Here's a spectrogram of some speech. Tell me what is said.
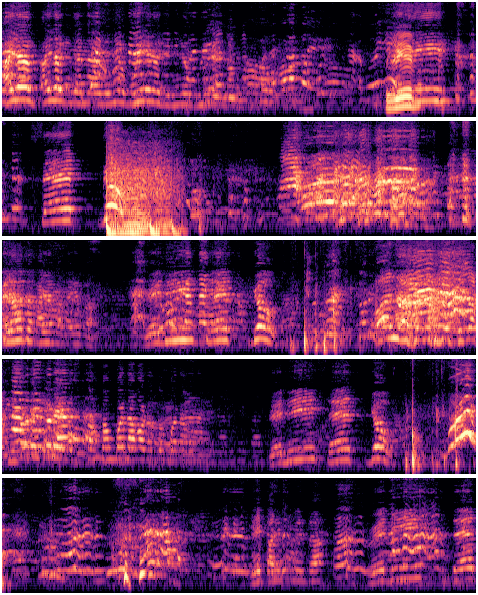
Ayag, ayag, yan na na, din niyo, buhi na. Ready, Set, go! May punishment ha? Ready, set,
